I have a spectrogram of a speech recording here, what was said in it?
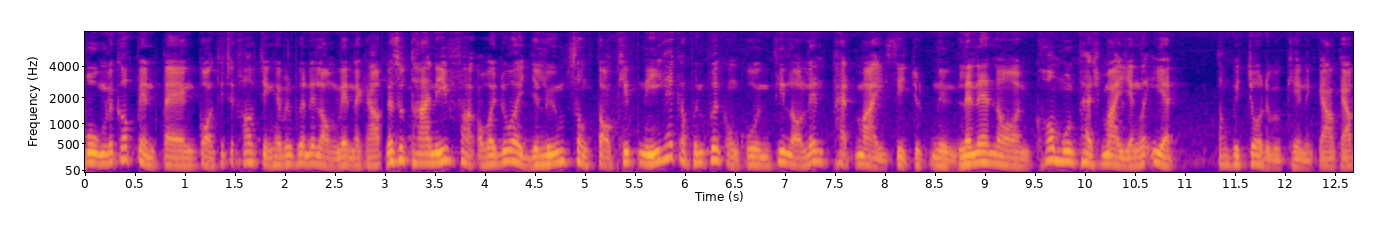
ปรุง และก็เปลี่ยนแปลงก่อนที่จะเข้าจริงให้เพื่อนๆได้ลองเล่นนะครับ และสุดท้ายนี้ฝากเอาไว้ด้วย อย่าลืมส่งต่อคลิปนี้ให้กับเพื่อนๆของคุณที่รอเล่นแพทใหม่ 4.1 และแน่นอนข้อมูลแพทใหม่อย่างละเอียดต้องพี่โจ WK19 ครับ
